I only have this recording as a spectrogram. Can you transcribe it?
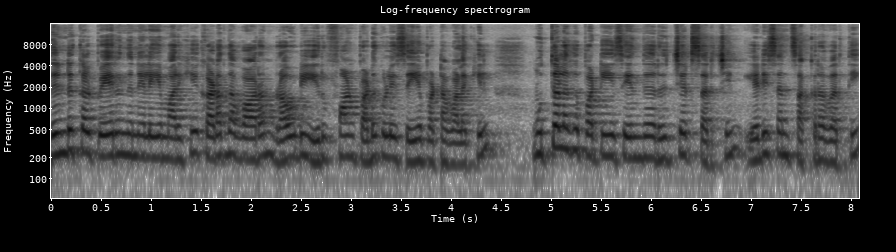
திண்டுக்கல் பேருந்து நிலையம் அருகே கடந்த வாரம் ரவுடி இர்ஃபான் படுகொலை செய்யப்பட்ட வழக்கில் முத்தலகுப்பட்டியை சேர்ந்த ரிச்சர்ட் சர்ச்சின் Edison Chakravarthy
